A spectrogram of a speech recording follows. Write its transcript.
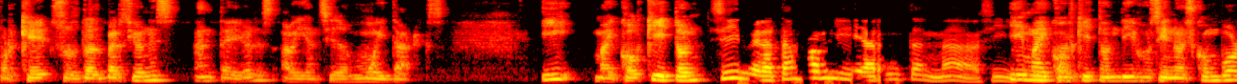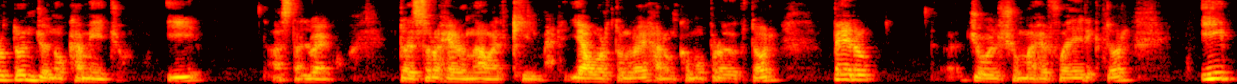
porque sus dos versiones anteriores habían sido muy darks. Y Michael Keaton... Sí, no era tan familiar ni tan nada, sí. Y Michael Keaton dijo, si no es con Burton, yo no camello. Y hasta luego. Entonces trajeron a Val Kilmer. Y a Burton lo dejaron como productor, pero Joel Schumacher fue director. Y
